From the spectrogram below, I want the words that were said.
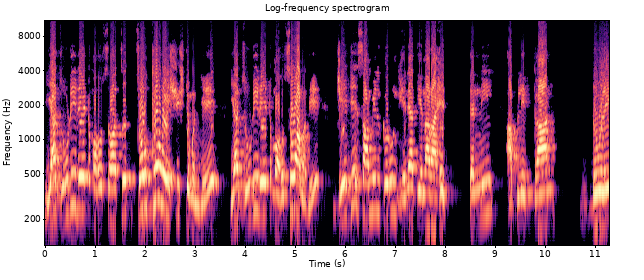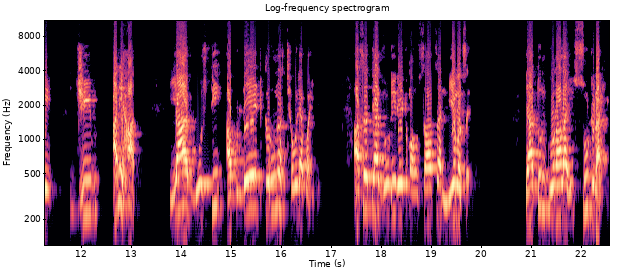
या जोडी रेट महोत्सवाचं चौथं वैशिष्ट्य म्हणजे या जोडी रेट महोत्सवामध्ये जे जे सामील करून घेण्यात येणार आहेत त्यांनी आपले कान डोळे जीभ आणि हात या गोष्टी अपडेट करूनच ठेवल्या पाहिजेत. असं त्या जोडी रेट महोत्सवाचा नियमच आहे. त्यातून कोणालाही सूट नाही.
